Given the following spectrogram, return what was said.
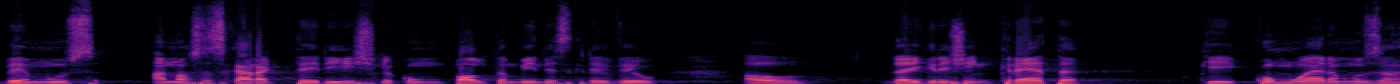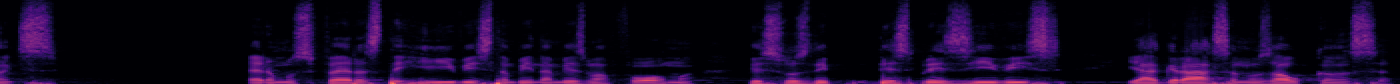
vemos as nossas características, como Paulo também descreveu ao, da igreja em Creta, que como éramos antes. Éramos feras terríveis também da mesma forma, pessoas de, desprezíveis, e a graça nos alcança.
